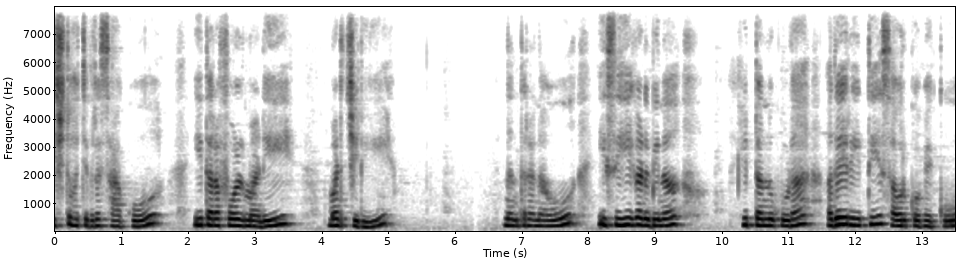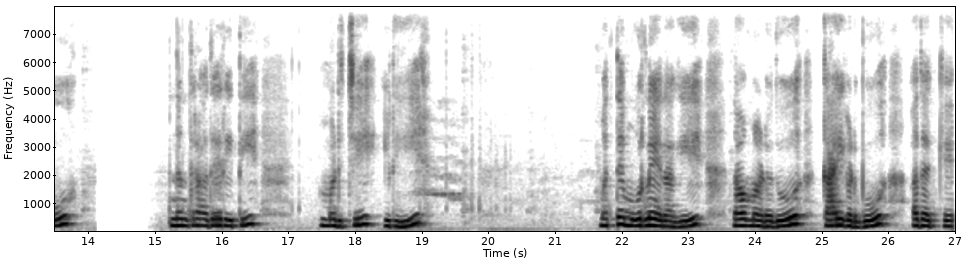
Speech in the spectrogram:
ಇಷ್ಟು ಹಚ್ಚಿದರೆ ಸಾಕು. ಈ ಥರ ಫೋಲ್ಡ್ ಮಾಡಿ ಮಡಚಿಡಿ. ನಂತರ ನಾವು ಈ ಸಿಹಿ ಗಡುಬಿನ ಹಿಟ್ಟನ್ನು ಕೂಡ ಅದೇ ರೀತಿ ಸವರ್ಕೋಬೇಕು. ನಂತರ ಅದೇ ರೀತಿ ಮಡಚಿ ಇಡಿ. ಮತ್ತು ಮೂರನೆಯದಾಗಿ ನಾವು ಮಾಡೋದು ಕಾಯಿ ಗಡುಬು ಅದಕ್ಕೆ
